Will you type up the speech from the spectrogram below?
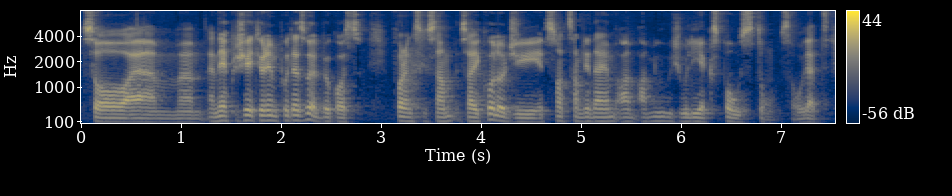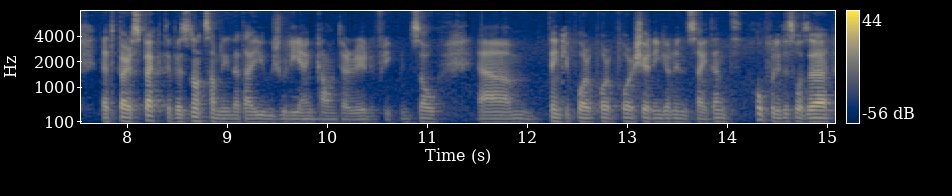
So, um, um, and I appreciate your input as well because forensic psy- psychology, it's not something that I'm, I'm, I'm usually exposed to. So that, that perspective is not something that I usually encounter really frequently. So um, thank you for, for, for sharing your insight. And hopefully this was a,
